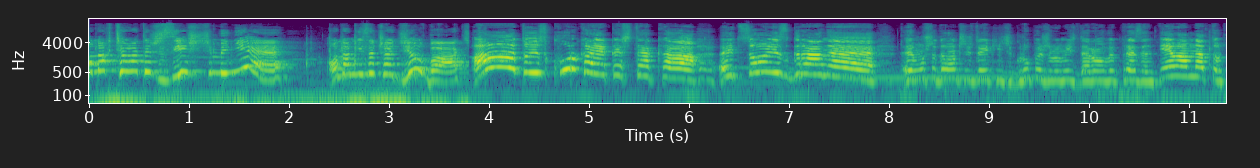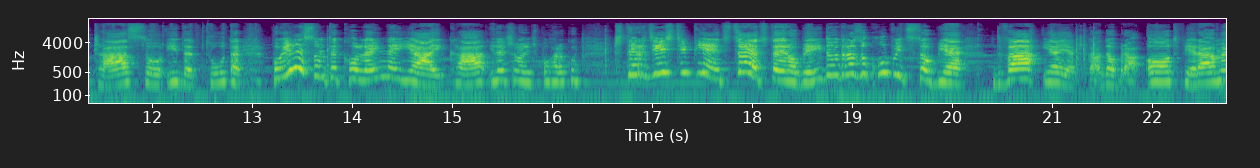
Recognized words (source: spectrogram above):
ona chciała też zjeść mnie! Ona mnie zaczęła dziobać! A, to jest kurka jakaś taka! Ej, co jest grane? Ej, muszę dołączyć do jakiejś grupy, żeby mieć darmowy prezent. Nie mam na to czasu. Idę tutaj. Po ile są te kolejne jajka? Ile trzeba mieć pucharków? 45! Co ja tutaj robię? Idę od razu kupić sobie dwa jajeczka. Dobra, otwieramy.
